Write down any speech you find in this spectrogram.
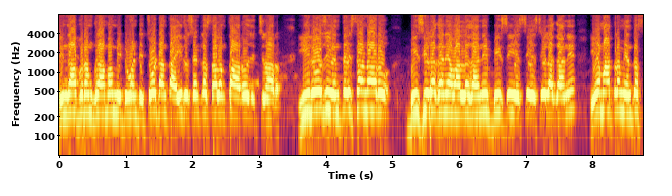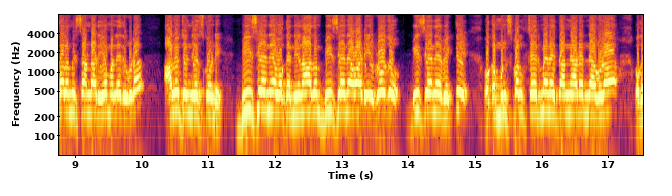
లింగాపురం గ్రామం ఇటువంటి చోటంతా ఐదు సెంట్ల స్థలంతో ఆ రోజు ఇచ్చినారు. ఈ రోజు ఎంత ఇస్తున్నారు? బీసీలకు అనే వాళ్ళు కానీ బీసీ ఎస్సీ ఎస్టీలకు కానీ ఏ మాత్రం ఎంత స్థలం ఇస్తున్నారు ఏమనేది కూడా ఆలోచన చేసుకోండి. బీసీ అనే ఒక నినాదం బీసీ అనేవాడు ఈ రోజు బీసీ అనే వ్యక్తి ఒక మున్సిపల్ చైర్మన్ అయితే అన్నాడన్నా కూడా ఒక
